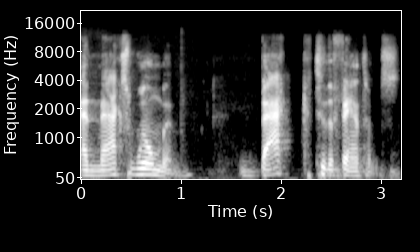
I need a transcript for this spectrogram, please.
and Max Willman back to the Phantoms.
